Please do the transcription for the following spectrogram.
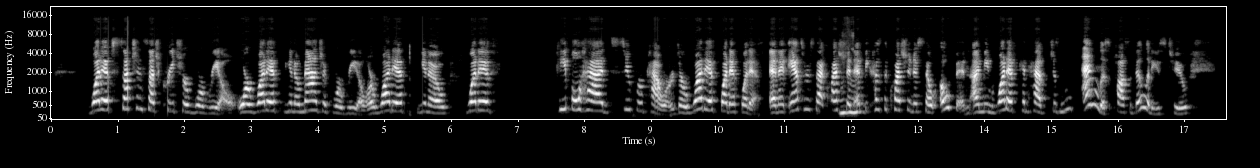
what if such and such creature were real? Or what if, you know, magic were real? Or what if, you know, what if people had superpowers? Or what if, what if, what if? And it answers that question. Mm-hmm. And because the question is so open, I mean, what if can have just endless possibilities to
